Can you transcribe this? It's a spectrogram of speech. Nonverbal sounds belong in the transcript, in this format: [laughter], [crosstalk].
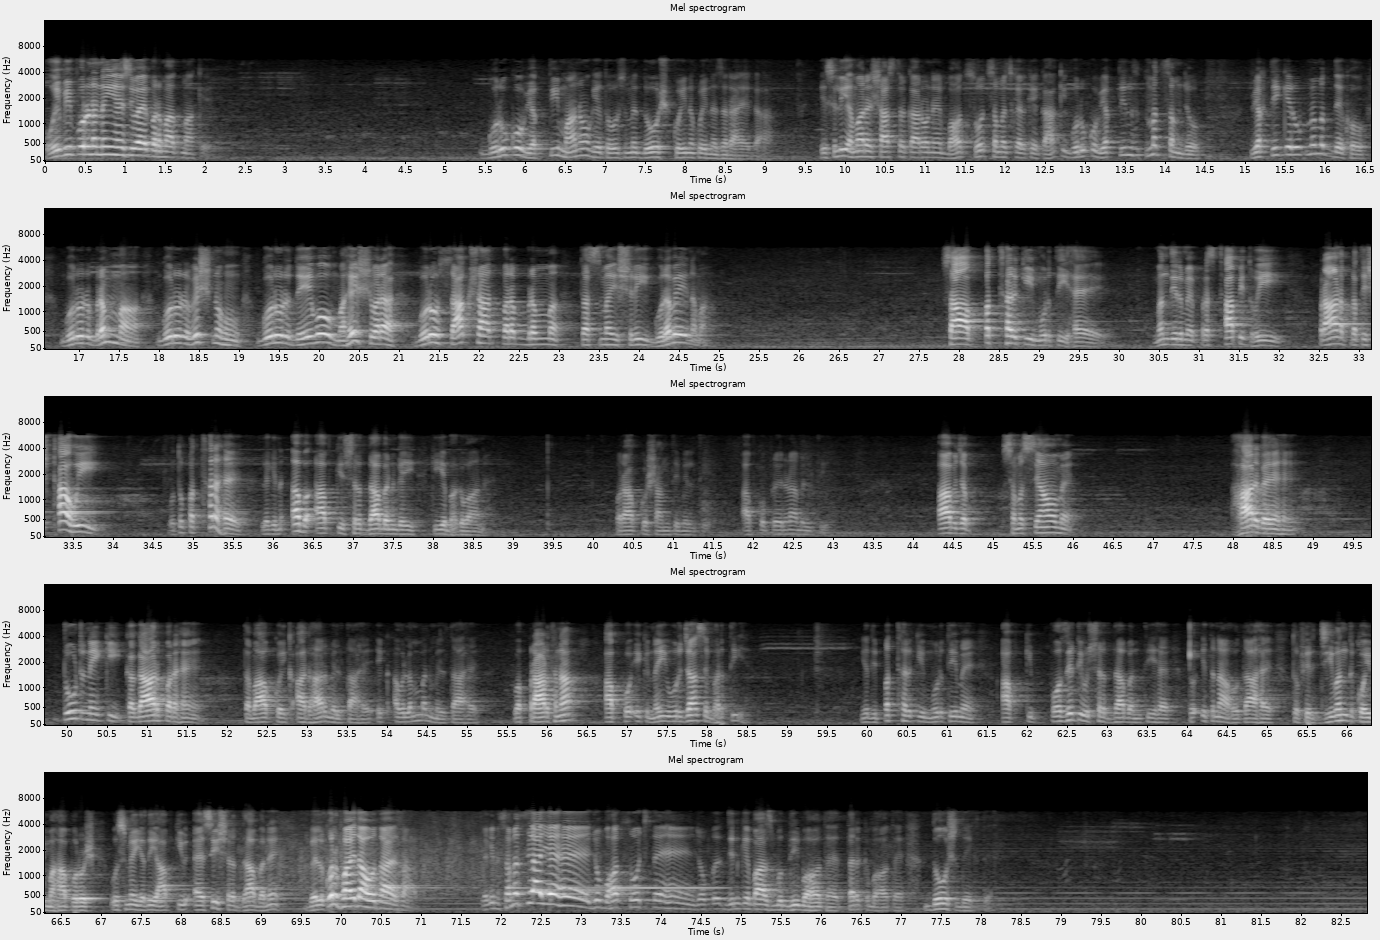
कोई भी पूर्ण नहीं है सिवाय परमात्मा के। गुरु को व्यक्ति मानोगे तो उसमें दोष कोई ना कोई नज़र आएगा। इसलिए हमारे शास्त्रकारों ने बहुत सोच समझ करके कहा कि गुरु को व्यक्ति मत समझो, व्यक्ति के रूप में मत देखो। गुरुर ब्रह्मा, गुरुर विष्णु, गुरुर देवो महेश्वर, गुरु साक्षात पर ब्रह्म तस्मय श्री गुरवे नमः। सा पत्थर की मूर्ति है। मंदिर में प्रस्थापित हुई, प्राण प्रतिष्ठा हुई। वो तो पत्थर है, लेकिन अब आपकी श्रद्धा बन गई कि ये भगवान है। और आपको शांति मिलती है, आपको प्रेरणा मिलती है। आप जब समस्याओं में हार गए हैं, टूटने की कगार पर हैं, तब आपको एक आधार मिलता है, एक अवलंबन मिलता है। वह प्रार्थना आपको एक नई ऊर्जा से भरती है। यदि पत्थर की मूर्ति में आपकी पॉजिटिव श्रद्धा बनती है तो इतना होता है तो फिर जीवंत कोई महापुरुष, उसमें यदि आपकी ऐसी श्रद्धा बने, बिल्कुल फ़ायदा होता है साहब। लेकिन समस्या यह है, जो बहुत सोचते हैं, जो जिनके पास बुद्धि बहुत है, तर्क बहुत है, दोष देखते हैं।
